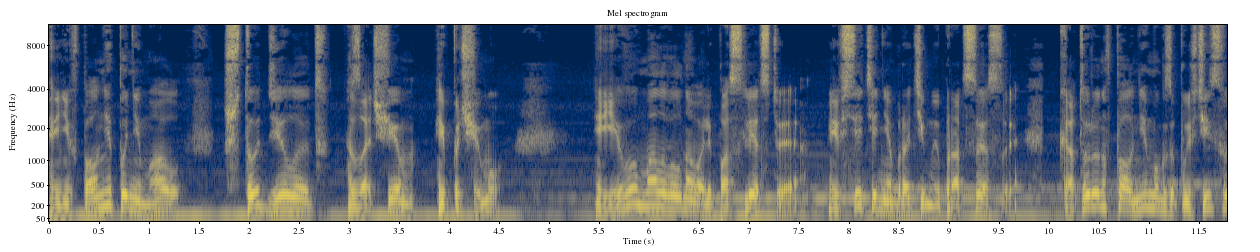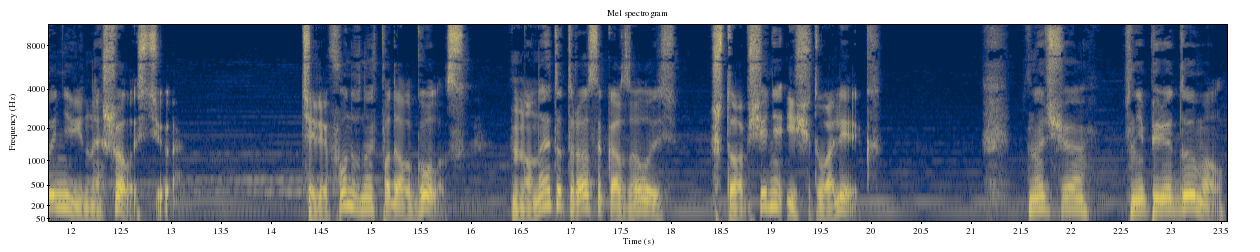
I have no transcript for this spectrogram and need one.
и не вполне понимал, что делает, зачем и почему. Его мало волновали последствия и все те необратимые процессы, которые он вполне мог запустить своей невинной шалостью. Телефон вновь подал голос – но на этот раз оказалось, что общение ищет Валерик. «Ну чё, не передумал?»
